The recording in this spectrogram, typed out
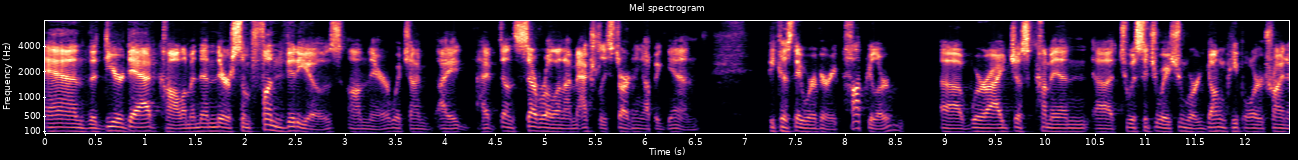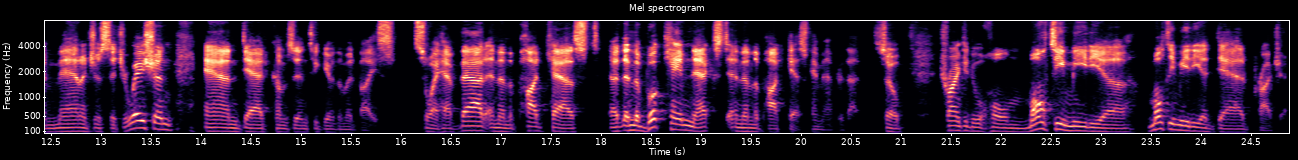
and the Dear Dad column, and then there's some fun videos on there, which I'm I have done several, and I'm actually starting up again because they were very popular. Uh, where I just come in uh, to a situation where young people are trying to manage a situation, and dad comes in to give them advice. So I have that, and then the podcast, and uh, then the book came next, and then the podcast came after that. So trying to do a whole multimedia, multimedia dad project.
